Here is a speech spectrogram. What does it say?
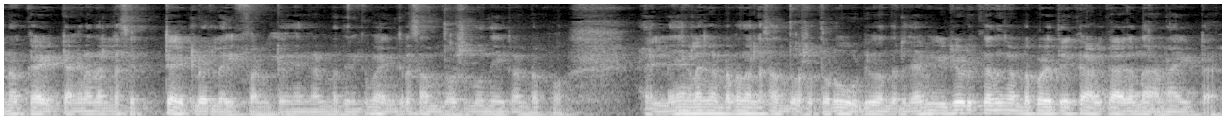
ഗാർഡനൊക്കെ ആയിട്ട് അങ്ങനെ നല്ല സെറ്റായിട്ടുള്ള ഒരു ലൈഫാണ് കേട്ടോ ഞാൻ കണ്ടത്. എനിക്ക് ഭയങ്കര സന്തോഷം തോന്നി കണ്ടപ്പോൾ എല്ലാം ഞങ്ങളെ കണ്ടപ്പോൾ നല്ല സന്തോഷത്തോടെ ഓടി വന്നിട്ട് ഞാൻ വീഡിയോ എടുക്കാമെന്ന് കണ്ടപ്പോഴത്തേക്ക് ആൾക്കാകെ നാണായിട്ടാണ്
